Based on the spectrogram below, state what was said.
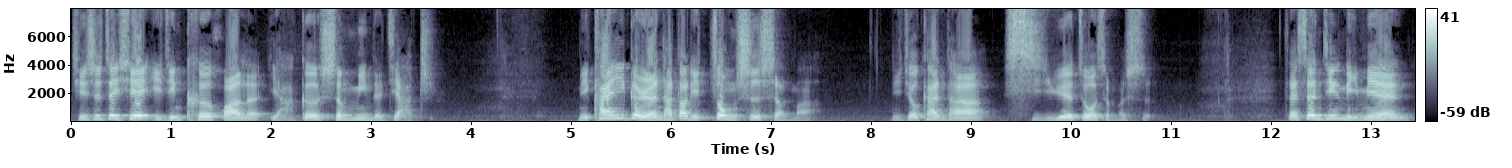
其实这些已经刻画了雅各生命的价值。你看一个人他到底重视什么，你就看他喜悦做什么事。在圣经里面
